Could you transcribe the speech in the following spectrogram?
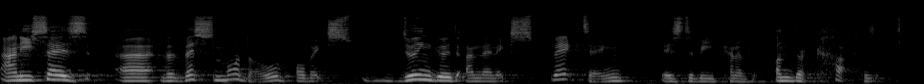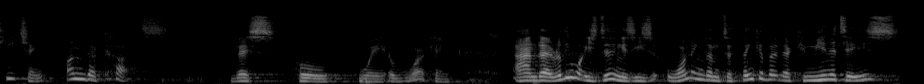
And he says uh, that this model of ex- doing good and then expecting is to be kind of undercut. His teaching undercuts this whole way of working. And uh, really, what he's doing is he's wanting them to think about their communities,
